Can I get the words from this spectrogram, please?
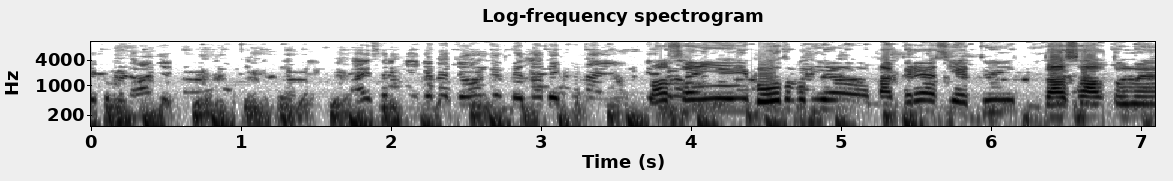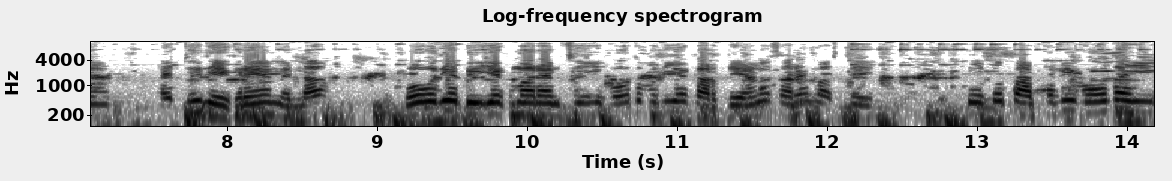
ਇੱਕ ਮਿੰਟ ਆ ਜੀ ਆਈ ਸਰ ਕੀ ਕਹਿਣਾ ਚਾਹੋਗੇ? ਮੇਲਾ ਦੇਖਣ ਆਏ ਹੋ? ਕਿਸ ਬਸ ਤਰ੍ਹਾਂ- ਐਂ ਹੀ ਬਹੁਤ ਵਧੀਆ ਲੱਗ ਰਿਹਾ ਸੀ। ਇੱਥੇ ਹੀ 10 ਸਾਲ ਤੋਂ ਮੈਂ ਇੱਥੇ ਹੀ ਦੇਖ ਰਿਹਾ ਮੇਲਾ। ਬਹੁਤ ਵਧੀਆ ਵਿਜੇ ਕੁਮਾਰ ਐਮਸੀ ਜੀ ਬਹੁਤ ਵਧੀਆ ਕਰਦੇ ਆ ਨਾ ਸਾਰਿਆਂ ਵਾਸਤੇ। ਤੇ ਇੱਥੇ ਇਕੱਠ ਵੀ ਬਹੁਤ ਆ ਜੀ।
